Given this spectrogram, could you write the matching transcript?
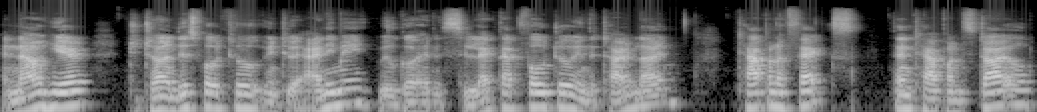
And now here, to turn this photo into anime, we'll go ahead and select that photo in the timeline, tap on effects, then tap on style.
